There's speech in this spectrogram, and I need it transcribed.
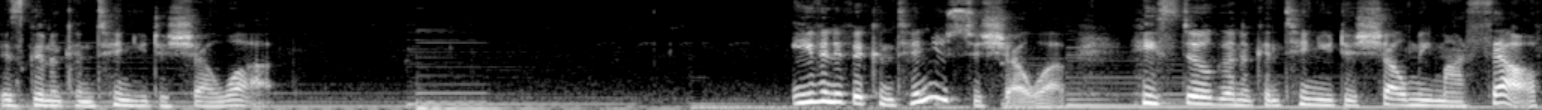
is going to continue to show up. Even if it continues to show up, he's still going to continue to show me myself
